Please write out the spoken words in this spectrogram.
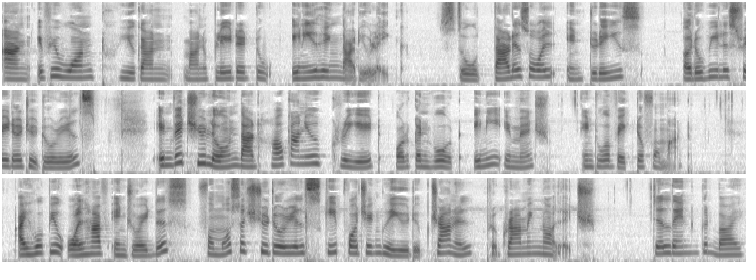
and if you want you can manipulate it to anything that you like so that is all in today's adobe illustrator tutorials in which you learn that how can you create or convert any image into a vector format I hope you all have enjoyed this. For more such tutorials, keep watching the YouTube channel Programming Knowledge. Till then, goodbye.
